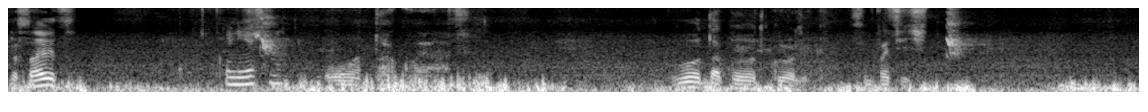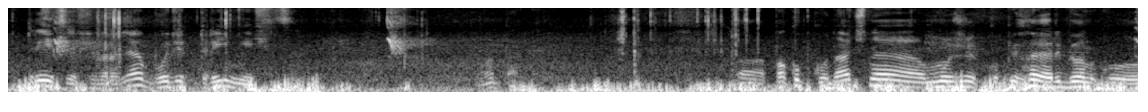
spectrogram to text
Красавец? Конечно. Вот такой вот. Вот такой вот кролик симпатичный. 3 февраля будет 3 месяца. Вот так. А, покупка удачная. Мужик купил ребенку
